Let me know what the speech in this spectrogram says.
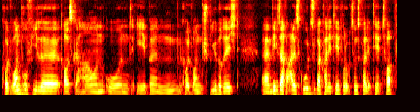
Code One-Profile rausgehauen und eben Code One-Spielbericht. Ähm, wie gesagt, war alles gut, super Qualität, Produktionsqualität top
